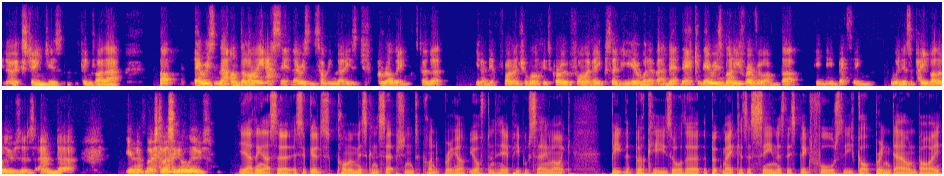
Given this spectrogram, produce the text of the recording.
you know exchanges and things like that. But there isn't that underlying asset. There isn't something that is just growing so that you know the financial markets grow five, eight percent a year or whatever, and there, there, there is money for everyone. But in, in betting, winners are paid by the losers, and uh, you know most of us are going to lose. Yeah, I think that's a it's a good common misconception to kind of bring up. You often hear people saying like beat the bookies or the, the bookmakers are seen as this big force that you've got to bring down by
